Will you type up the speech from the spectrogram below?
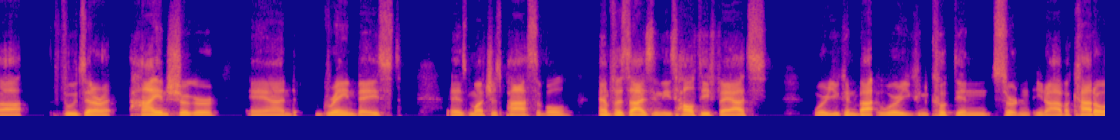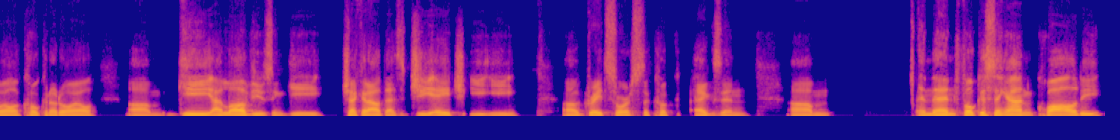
uh, foods that are high in sugar and grain based as much as possible. Emphasizing these healthy fats where you can buy where you can cook in certain you know avocado oil, coconut oil, um, ghee. I love using ghee. Check it out. That's G H E E. A great source to cook eggs in. Um, and then focusing on quality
